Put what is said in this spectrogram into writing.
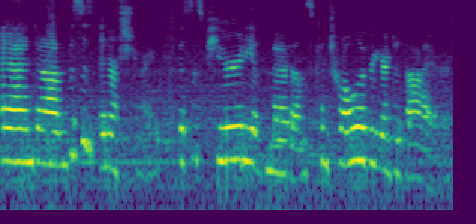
And um, this is inner strength. This is purity of motives, control over your desires.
